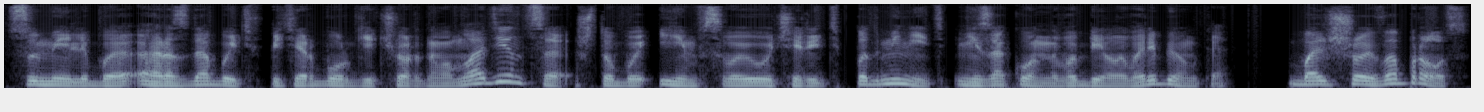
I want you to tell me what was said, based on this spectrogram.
сумели бы раздобыть в Петербурге черного младенца, чтобы им, в свою очередь, подменить незаконного белого ребенка? Большой вопрос.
